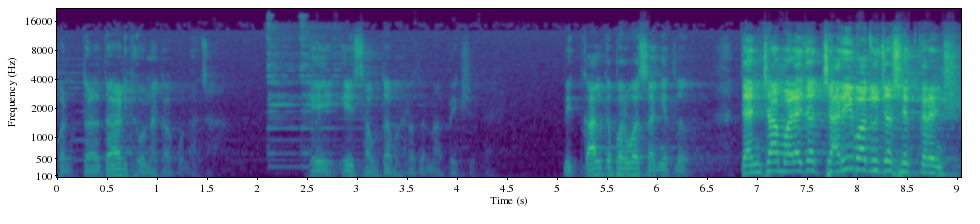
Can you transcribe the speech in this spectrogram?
पण तळतळाट घेऊ नका कोणाचा. हे हे सावता महाराजांना अपेक्षित आहे. मी काल का परवा सांगितलं त्यांच्या मळ्याच्या चारी बाजूच्या शेतकऱ्यांशी.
